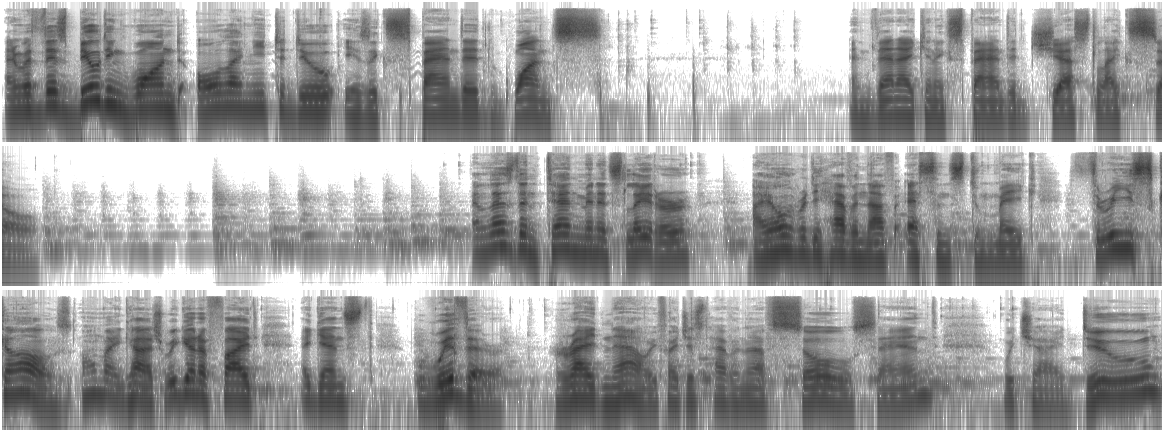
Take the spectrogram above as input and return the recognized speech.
And with this building wand, all I need to do is expand it once. And then I can expand it just like so. And less than 10 minutes later, I already have enough essence to make Three skulls! Oh my gosh, we're gonna fight against Wither right now if I just have enough soul sand, which I do.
